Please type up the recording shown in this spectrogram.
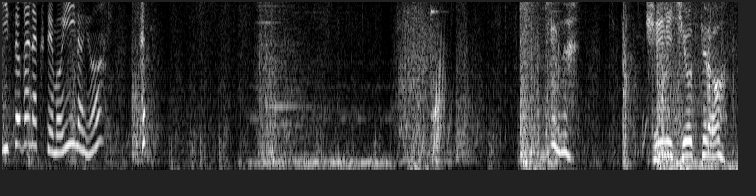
急がなくてもいいのよ。火に気をつけろ。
